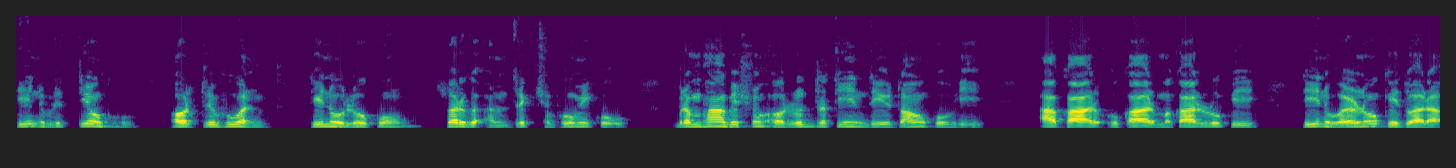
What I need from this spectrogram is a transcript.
तीन वृत्तियों को और त्रिभुवन तीनों लोकों, स्वर्ग अंतरिक्ष भूमि को, ब्रह्मा, विष्णु और रुद्र तीन देवताओं को भी आकार, उकार, मकार रूपी तीन वर्णों के द्वारा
